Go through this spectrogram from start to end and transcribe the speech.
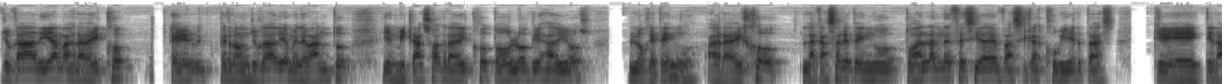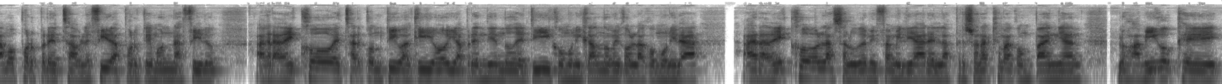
Yo cada día me agradezco, eh, perdón, yo cada día me levanto y en mi caso agradezco todos los días a Dios lo que tengo. Agradezco la casa que tengo, todas las necesidades básicas cubiertas que, que damos por preestablecidas porque hemos nacido. Agradezco estar contigo aquí hoy aprendiendo de ti, comunicándome con la comunidad agradezco la salud de mis familiares, las personas que me acompañan, los amigos que,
